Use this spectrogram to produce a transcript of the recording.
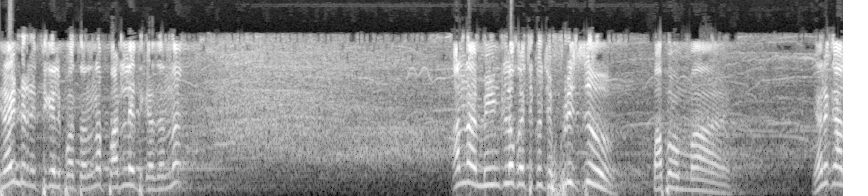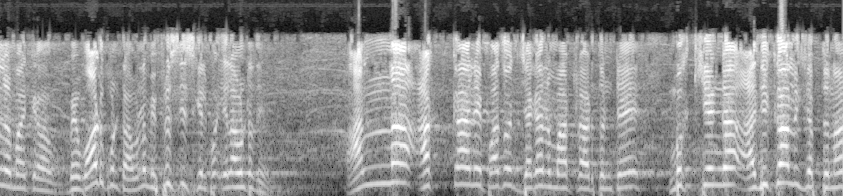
గ్రైండర్ ఎత్తుకెళ్ళిపోతానన్న పర్లేదు కదన్నా. అన్న మీ ఇంట్లోకి వచ్చి కొంచెం ఫ్రిడ్జ్ పాపం మా వెనకాల మాకు మేము వాడుకుంటాం అన్న మీ ఫ్రిడ్జ్ తీసుకెళ్ళిపో ఇలా ఉంటుంది. అన్న అక్క అనే పదం జగన్ మాట్లాడుతుంటే ముఖ్యంగా అధికారులకు చెప్తున్నా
